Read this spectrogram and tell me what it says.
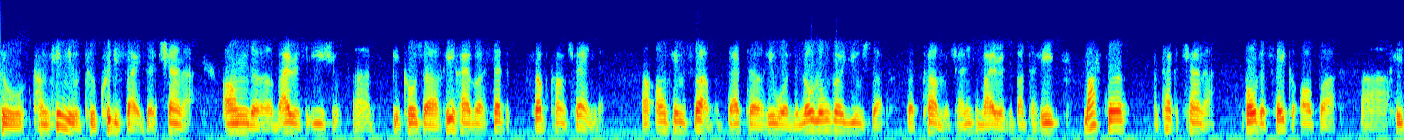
to continue to criticize China on the virus issue uh, because uh, he have a set self-constraint uh, on himself that uh, he would no longer use uh, the term Chinese virus, but he must attack China for the sake of uh, his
